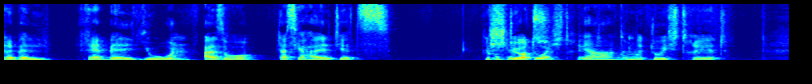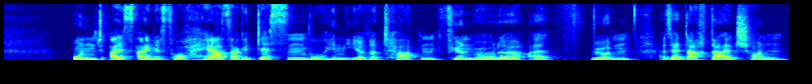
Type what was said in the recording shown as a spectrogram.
Rebell Rebellion, also dass sie halt jetzt gestört, komplett durchdreht. ja, komplett ja. durchdreht. Und als eine Vorhersage dessen, wohin ihre Taten führen würde, äh, würden. Also er dachte halt schon,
